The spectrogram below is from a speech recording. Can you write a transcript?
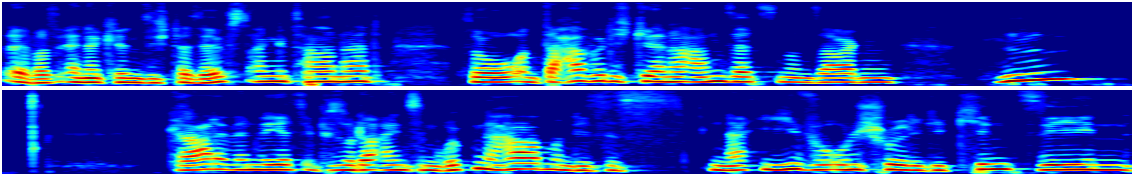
äh, was Anakin sich da selbst angetan hat. So, und da würde ich gerne ansetzen und sagen, hm, gerade wenn wir jetzt Episode 1 im Rücken haben und dieses naive, unschuldige Kind sehen,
